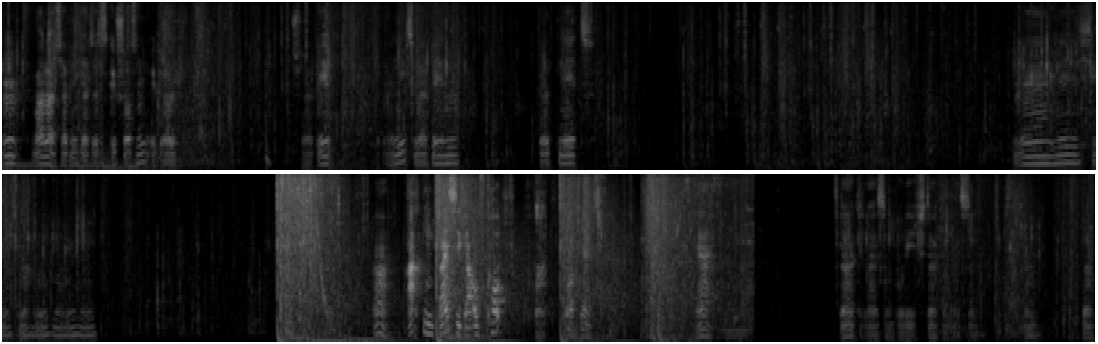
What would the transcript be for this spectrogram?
Hm, voilà, ich habe nicht als erstes geschossen. Egal. Schade. Kann man nichts mehr reden. Hört nicht. Nee, nicht, machen, nicht machen, nicht machen. Ah, 38er auf Kopf. Gott, jetzt. Ja. Starke Leistung, Buddy. Starke Leistung. Gott.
